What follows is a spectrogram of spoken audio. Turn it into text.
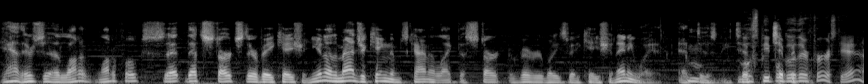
Yeah, there's a lot of lot of folks that that starts their vacation. You know, the Magic Kingdom's kind of like the start of everybody's vacation anyway at, at Disney. Typ- Most people go there first. Yeah.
